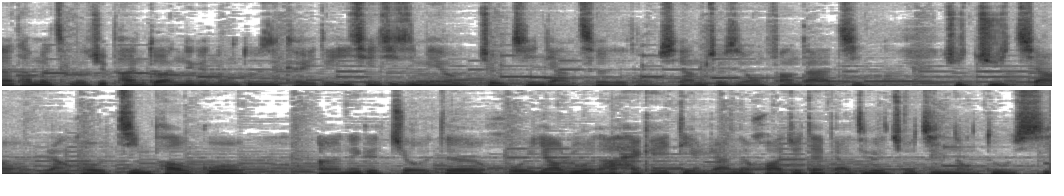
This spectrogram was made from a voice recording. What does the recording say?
那他们怎么去判断那个浓度是可以的？以前其实没有酒精量测的东西，他们就是用放大镜去聚焦，然后浸泡过呃那个酒的火药，如果它还可以点燃的话，就代表这个酒精浓度是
